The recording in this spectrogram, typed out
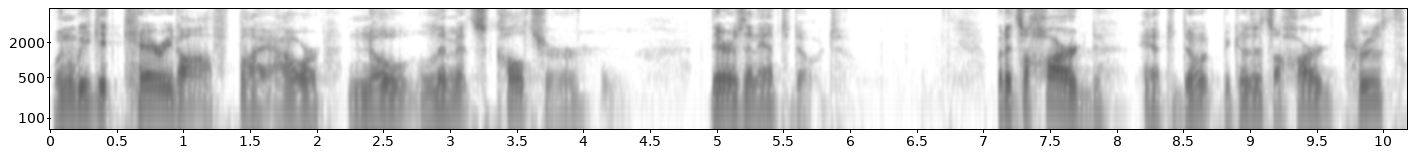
when we get carried off by our no limits culture, there is an antidote. But it's a hard antidote because it's a hard truth,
